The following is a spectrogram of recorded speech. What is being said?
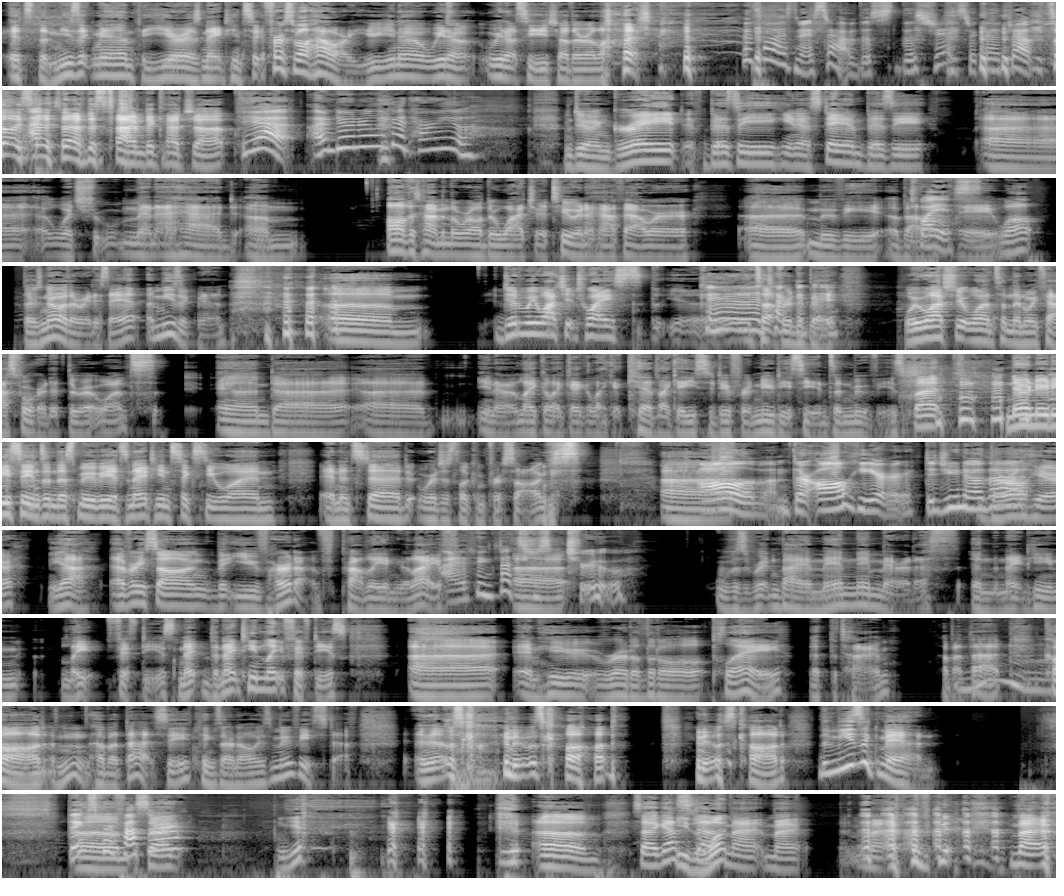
it's the Music Man. The year is 1960. First of all, how are you? You know, we don't we don't see each other a lot. It's always nice to have this this chance to catch up. it's always nice to have this time to catch up. Yeah, I'm doing really good. How are you? I'm doing great, busy, you know, staying busy, uh, which meant I had um, all the time in the world to watch a two and a half hour uh, movie about Twice. a well, there's no other way to say it, a Music Man. um, did we watch it twice? Uh, Kinda it's up for debate. We watched it once and then we fast forwarded through it once. And uh, uh, you know, like like a, like a kid, like I used to do for nudie scenes in movies, but no nudie scenes in this movie. It's 1961, and instead we're just looking for songs. Uh, all of them. They're all here. Did you know that? they're all here. Yeah, every song that you've heard of probably in your life I think that's Uh, just true. was written by a man named Meredith in the 19 late 50s, ni- the 19 late 50s. Uh, and he wrote a little play at the time. How about that? Mm. Called mm, How about that? See, things aren't always movie stuff. And that was and it was called and it was called The Music Man. Thanks, um, so Professor. I- Yeah. um. So I guess He's Steph, what? my my my open, my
